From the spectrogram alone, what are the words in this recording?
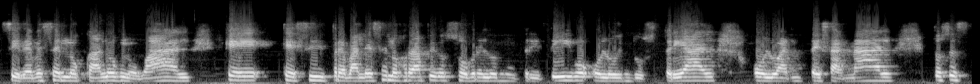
si debe ser local o global, que, que si prevalece lo rápido sobre lo nutritivo o lo industrial o lo artesanal. Entonces,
